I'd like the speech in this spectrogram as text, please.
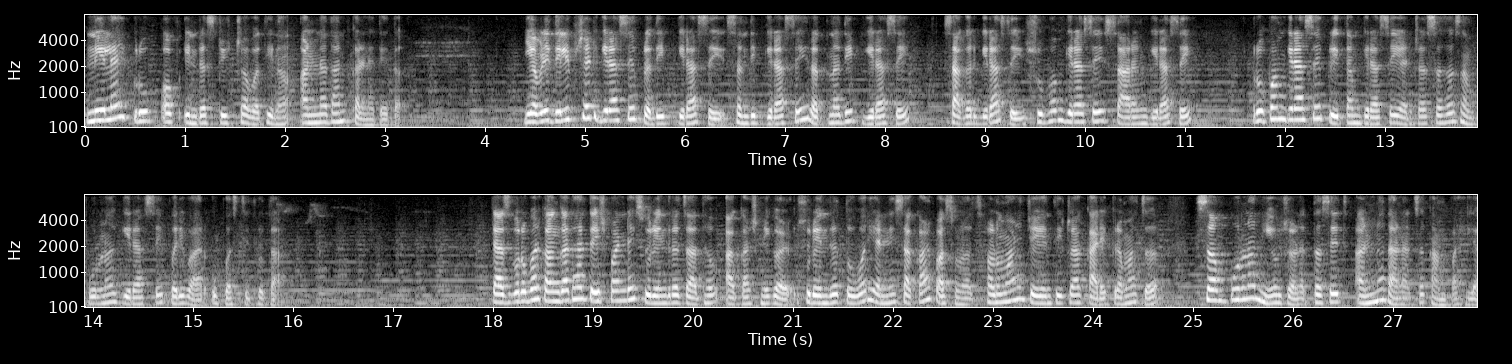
निलय ग्रुप ऑफ इंडस्ट्रीजच्या वतीनं अन्नदान करण्यात येतं. यावेळी दिलीप शेठ गिरासे प्रदीप गिरासे संदीप गिरासे रत्नदीप गिरासे सागर गिरासे शुभम गिरासे सारंग गिरासे रूपम गिरासे प्रीतम गिरासे यांच्यासह संपूर्ण गिरासे परिवार उपस्थित होता. त्याचबरोबर गंगाधर देशपांडे सुरेंद्र जाधव आकाश निगळ सुरेंद्र तोवर यांनी सकाळपासूनच हनुमान जयंतीच्या कार्यक्रमाचं संपूर्ण नियोजन तसेच अन्नदानाचं काम पाहिलं.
